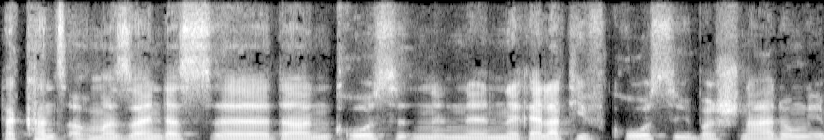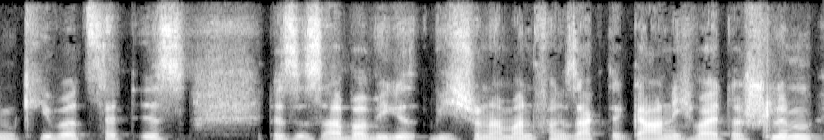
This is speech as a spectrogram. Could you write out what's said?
Da kann es auch mal sein, dass äh, da ein große, eine, eine relativ große Überschneidung im Keyword-Set ist. Das ist aber, wie, wie ich schon am Anfang sagte, gar nicht weiter schlimm.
